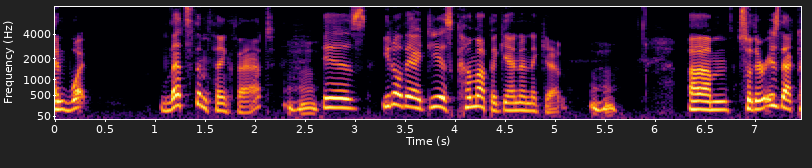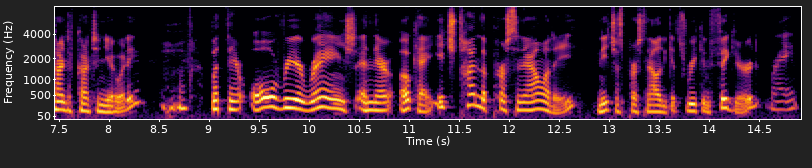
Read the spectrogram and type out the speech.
And what lets them think that is, you know, the ideas come up again and again. Um, so there is that kind of continuity, but they're all rearranged and they're okay. Each time the personality, Nietzsche's personality, gets reconfigured, Right.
